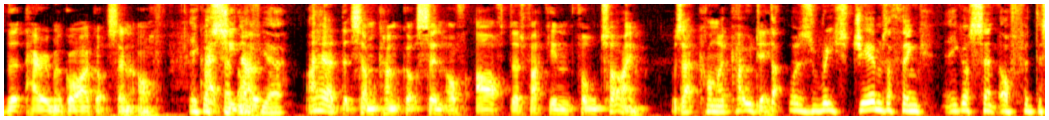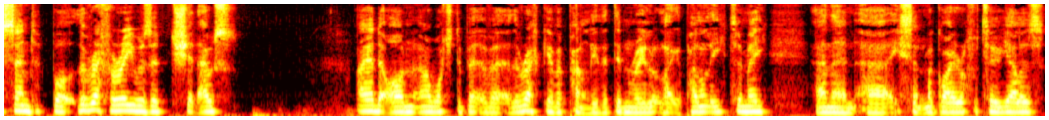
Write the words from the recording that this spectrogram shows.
that Harry Maguire got sent off. Um, He got Actually, sent no. off, yeah. I heard that some cunt got sent off after fucking full time. Was that Conor Coady? That was Reece James, I think. He got sent off for dissent, but the referee was a shit house. I had it on and I watched a bit of it. The ref gave a penalty that didn't really look like a penalty to me, and then uh, he sent Maguire off for two yellows.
